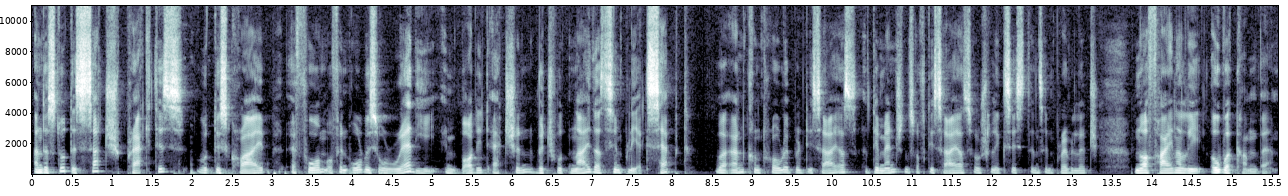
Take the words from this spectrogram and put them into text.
Understood as such, practice would describe a form of an always already embodied action which would neither simply accept the uncontrollable desires, dimensions of desire, social existence, and privilege, nor finally overcome them.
